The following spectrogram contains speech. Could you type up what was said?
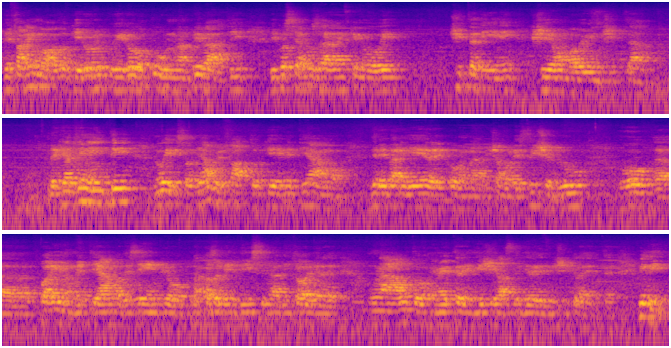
e fare in modo che i loro, i loro pullman privati li possiamo usare anche noi cittadini che devono muovere in città perché altrimenti noi risolviamo il fatto che mettiamo delle barriere con diciamo, le strisce blu o eh, poi non mettiamo ad esempio la cosa bellissima di togliere un'auto e mettere in 10 rastriere di biciclette. Quindi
